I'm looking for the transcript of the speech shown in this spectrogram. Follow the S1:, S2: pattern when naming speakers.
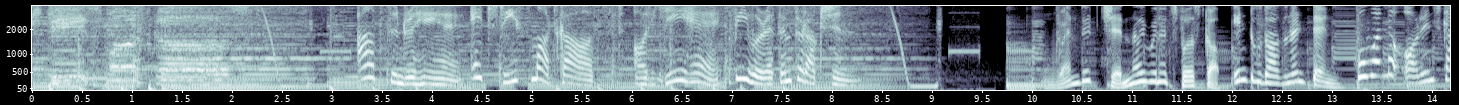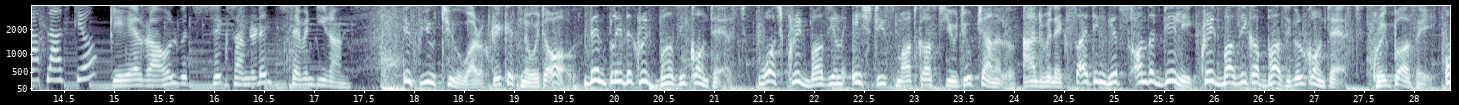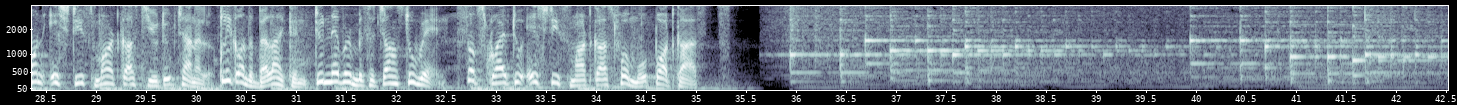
S1: HD cast
S2: आप सुन रहे हैं एच डी स्मार्ट कास्ट और ये है fever F production
S3: When did Chennai win its first cup?
S4: in 2010.
S5: Who won the Orange Cap last year?
S4: KL Rahul with 670 runs.
S3: If you too are a cricket know-it-all, then play the Crickbazi contest. Watch Crickbazi on HT Smartcast YouTube channel and win exciting gifts on the daily Crickbazi Ka Bazigar contest. Crickbazi on HT Smartcast YouTube channel. Click on the bell icon to never miss a chance to win. Subscribe to HT Smartcast for more podcasts.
